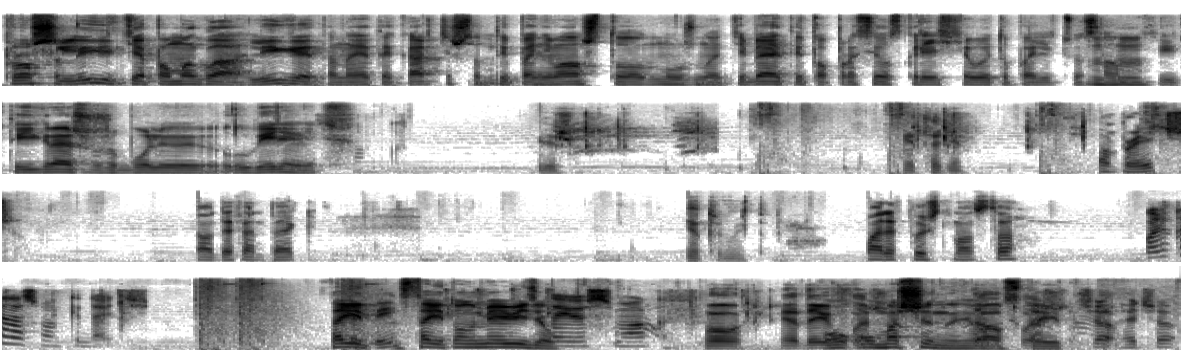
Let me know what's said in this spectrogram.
прошлой лиги тебе помогла лига это на этой карте, что ты понимал, что нужно тебя, и ты попросил, скорее всего, эту позицию сам. Мгм. И ты играешь уже более увереннее. Вижу. Mid один. On bridge. No, defend back. Нету мид. Might have pushed monster. Сколько нас смог кидать? Стоит, стоит, он меня видел. Даю смог. О, я даю У, у флеш. машины Да, он флеш. стоит. Headshot. Headshot.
